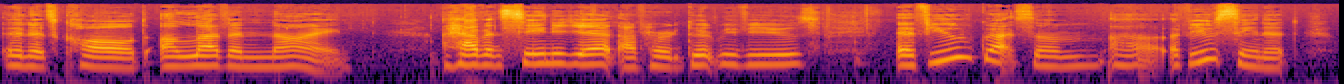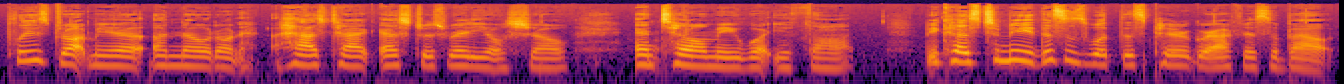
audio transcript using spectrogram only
and it's called Eleven Nine. I haven't seen it yet. I've heard good reviews. If you've got some, uh, if you've seen it, please drop me a, a note on hashtag Estra's Radio Show and tell me what you thought. Because to me, this is what this paragraph is about.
